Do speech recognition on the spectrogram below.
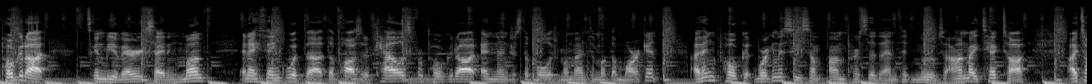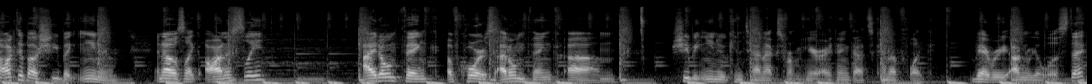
polkadot it's going to be a very exciting month and I think with the, the positive catalyst for Polkadot and then just the bullish momentum of the market, I think Polka, we're going to see some unprecedented moves. On my TikTok, I talked about Shiba Inu and I was like, honestly, I don't think, of course, I don't think um, Shiba Inu can 10x from here. I think that's kind of like very unrealistic.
